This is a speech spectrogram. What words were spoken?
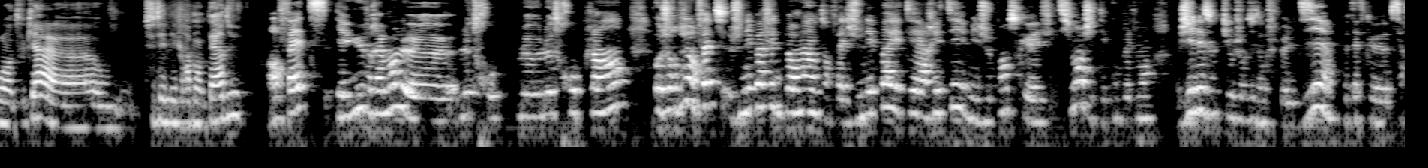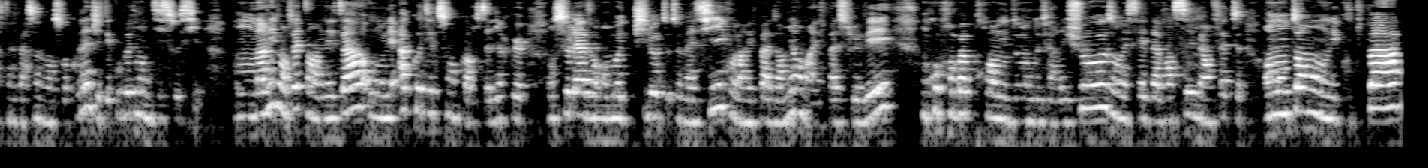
ou en tout cas, euh, où tu t'étais vraiment perdu. En fait, il y a eu vraiment le, le trop, le, le trop plein. Aujourd'hui, en fait, je n'ai pas fait de burn-out. En fait, je n'ai pas été arrêtée, mais je pense que effectivement, j'étais complètement. J'ai les outils aujourd'hui, donc je peux le dire. Peut-être que certaines personnes vont se reconnaître. J'étais complètement dissociée. On arrive en fait à un état où on est à côté de son corps, c'est-à-dire que on se lève en mode pilote automatique, on n'arrive pas à dormir, on n'arrive pas à se lever, on comprend pas pourquoi on nous demande de faire les choses, on essaye d'avancer, mais en fait, en entend, on n'écoute pas.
